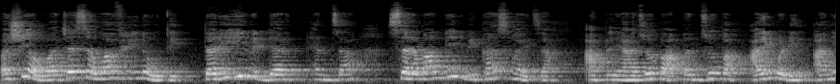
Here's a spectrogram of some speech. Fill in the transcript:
अशी अव्वाच्या सव्वा फी नव्हती. तरीही विद्यार्थ्यांचा सर्वांगीण विकास व्हायचा. आपले आजोबा पंजोबा आई वडील आणि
